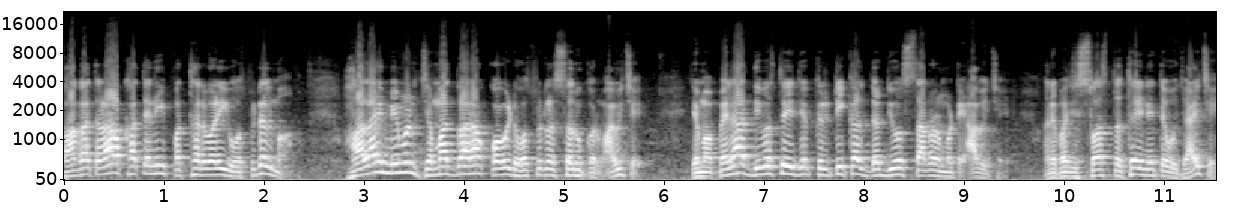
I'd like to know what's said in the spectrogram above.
ભાગા તળાવ ખાતેની પથ્થરવાળી હોસ્પિટલમાં હાલાઈ મેમણ જમાત દ્વારા કોવિડ હોસ્પિટલ શરૂ કરવામાં આવી છે. જેમાં પહેલા દિવસથી જે ક્રિટિકલ દર્દીઓ સારવાર માટે આવે છે અને પછી સ્વસ્થ થઈને તેઓ જાય છે.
